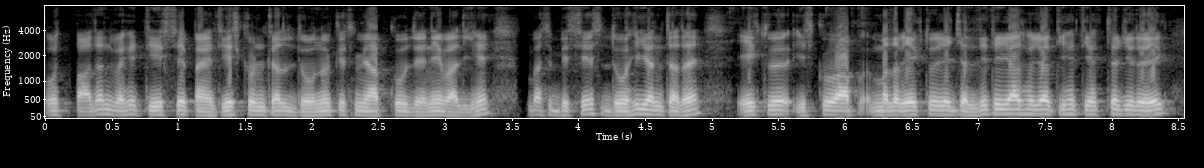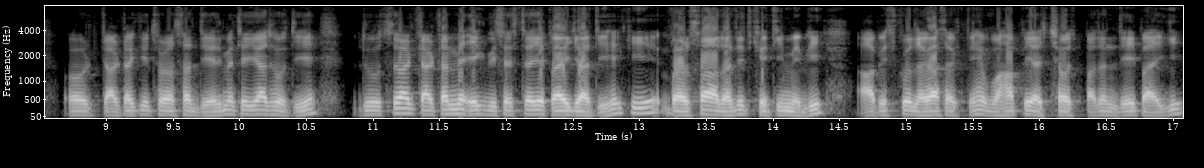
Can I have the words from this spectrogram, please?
उत्पादन वही तीस से पैंतीस कुंटल दोनों किस्में आपको देने वाली हैं। बस विशेष दो ही अंतर है। एक तो इसको आप मतलब एक तो ये जल्दी तैयार हो जाती है तिहत्तर ज़ीरो एक और टाटा की थोड़ा सा देर में तैयार होती है। दूसरा, टाटा में एक विशेषता ये पाई जाती है कि ये वर्षा आधारित खेती में भी आप इसको लगा सकते हैं, वहाँ पे अच्छा उत्पादन दे पाएगी।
